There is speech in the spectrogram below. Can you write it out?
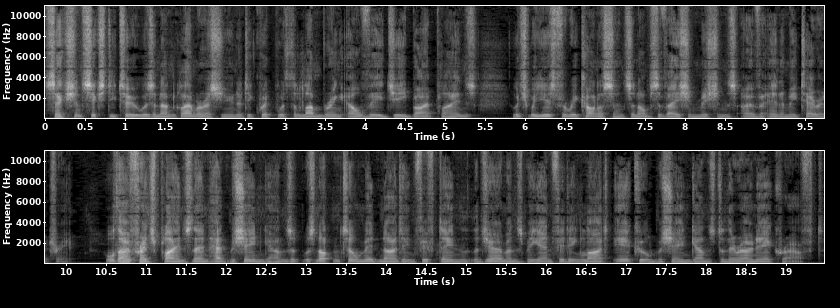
Section 62 was an unglamorous unit equipped with the lumbering LVG biplanes which were used for reconnaissance and observation missions over enemy territory. Although French planes then had machine guns, it was not until mid 1915 that the Germans began fitting light air cooled machine guns to their own aircraft.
